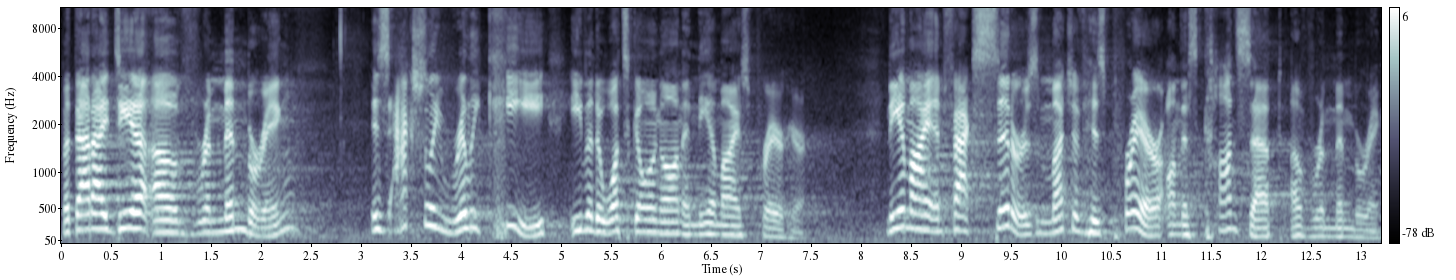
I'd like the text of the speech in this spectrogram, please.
But that idea of remembering is actually really key even to what's going on in Nehemiah's prayer here. Nehemiah, in fact, centers much of his prayer on this concept of remembering.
